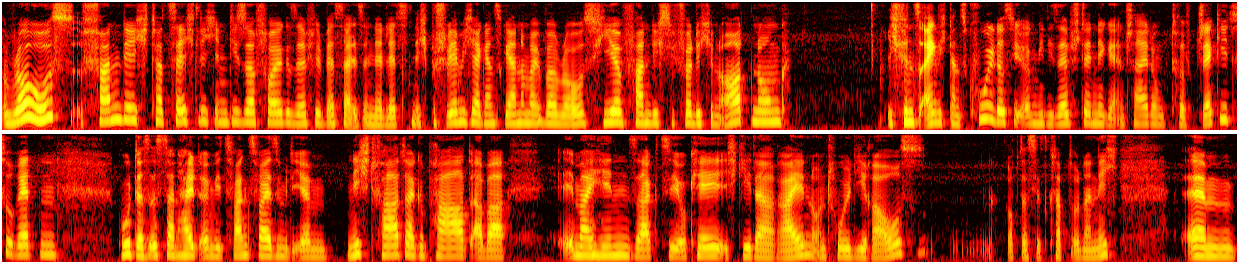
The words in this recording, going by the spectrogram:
Rose fand ich tatsächlich in dieser Folge sehr viel besser als in der letzten. Ich beschwere mich ja ganz gerne mal über Rose. Hier fand ich sie völlig in Ordnung. Ich finde es eigentlich ganz cool, dass sie irgendwie die selbstständige Entscheidung trifft, Jackie zu retten. Gut, das ist dann halt irgendwie zwangsweise mit ihrem Nichtvater gepaart, aber immerhin sagt sie, okay, ich gehe da rein und hol die raus. Ob das jetzt klappt oder nicht. Ähm,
